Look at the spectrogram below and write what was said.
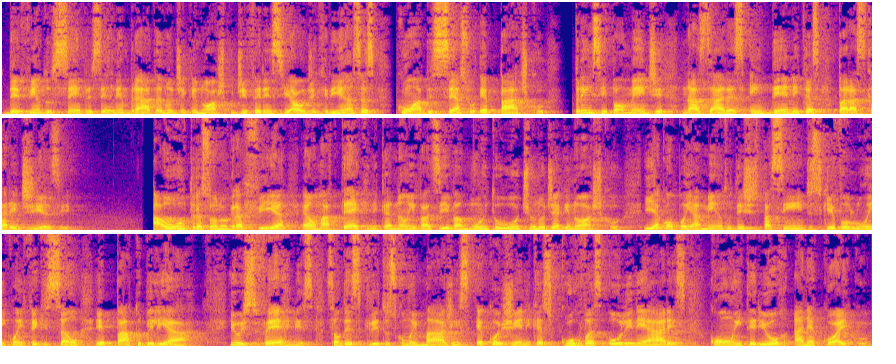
devendo sempre ser lembrada no diagnóstico diferencial de crianças com abscesso hepático, principalmente nas áreas endêmicas para ascaridíase. A ultrassonografia é uma técnica não invasiva muito útil no diagnóstico e acompanhamento destes pacientes que evoluem com a infecção hepatobiliar. E os vermes são descritos como imagens ecogênicas curvas ou lineares com o interior anecoico.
